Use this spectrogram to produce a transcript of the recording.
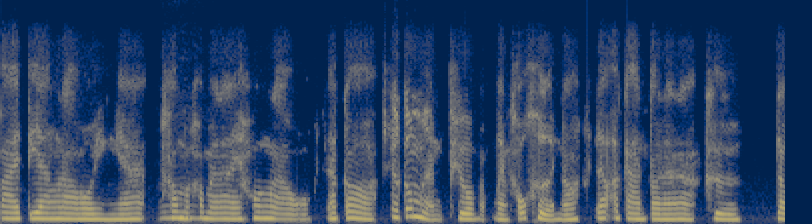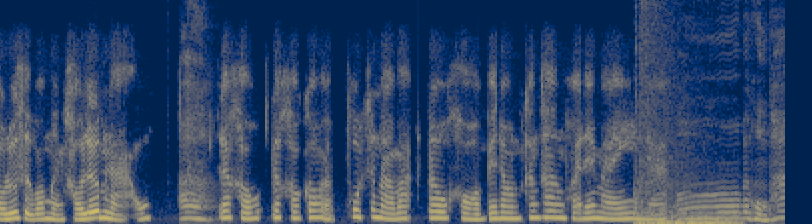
ปลายเตียงเราอย่างเงี้ย อืม เข้ามาเข้ามาในห้องเรา แล้วก็แล้วก็เหมือนฟิลแบบเหมือนเขาเขินเนาะแล้วอาการตอนนั้นอะคือ เรารู้สึกว่าเหมือนเขาเริ่มหนาว อ่าแล้วเขาแล้วเขาก็แบบพูดขึ้นมาว่า เราขอไปนอนข้างๆพลอยได้ไหมอย่างเงี้ย อ๋อ ไปห่มผ้า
